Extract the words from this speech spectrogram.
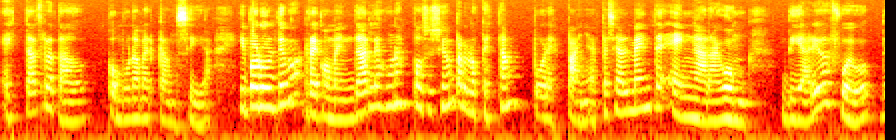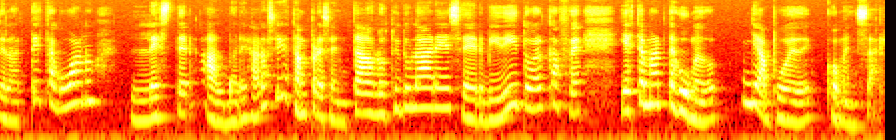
está tratado como una mercancía. Y por último, recomendarles una exposición para los que están por España, especialmente en Aragón, Diario de Fuego del artista cubano Lester Álvarez. Ahora sí están presentados los titulares, servidito el café y este martes húmedo ya puede comenzar.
